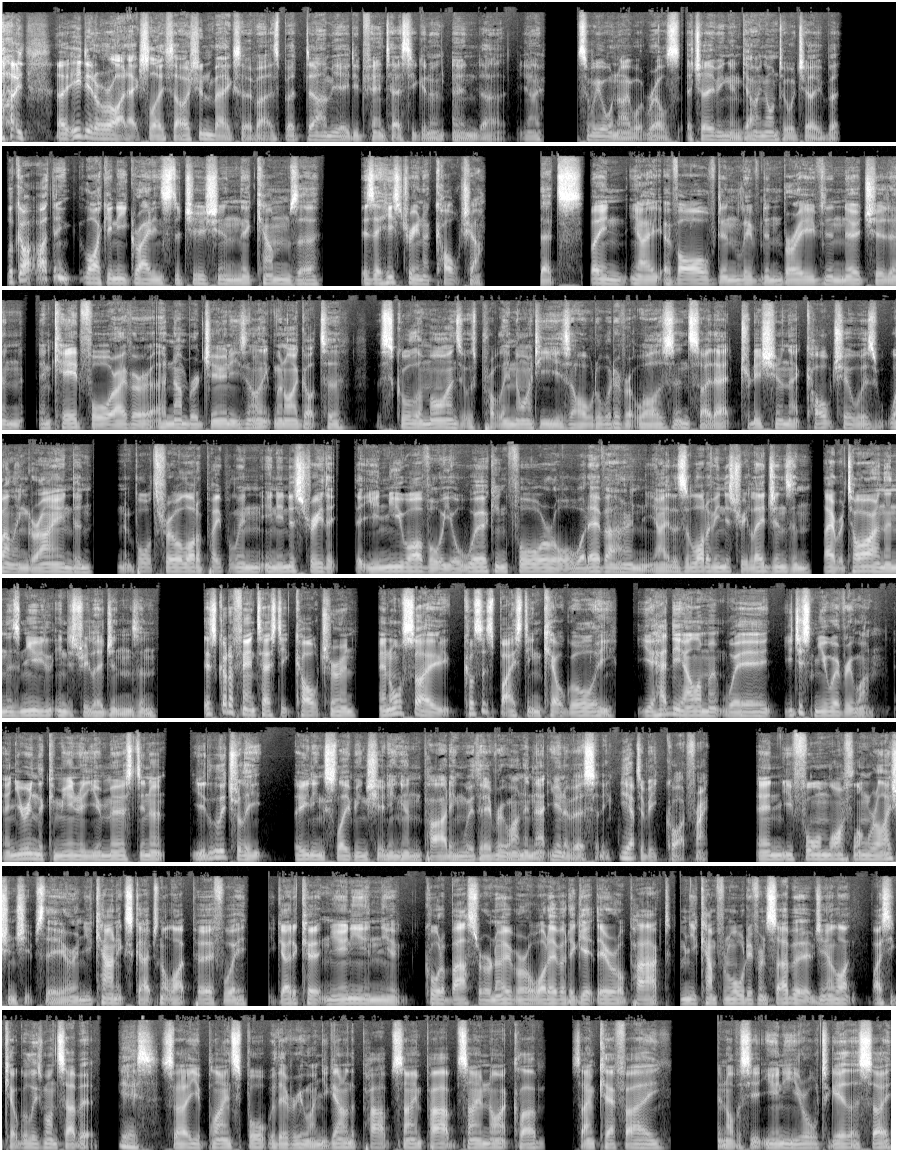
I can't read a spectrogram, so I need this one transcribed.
uh, he did all right, actually. So I shouldn't bag surveyors, but um, yeah, he did fantastic. And, and uh, you know, so we all know what Rel's achieving and going on to achieve. But look, I, I think like any great institution, there comes a, there's a history and a culture that's been, you know, evolved and lived and breathed and nurtured and, and cared for over a number of journeys. And I think when I got to the School of Mines, it was probably 90 years old or whatever it was. And so that tradition, and that culture was well ingrained and, and it brought through a lot of people in, in industry that, that you knew of or you're working for or whatever. And, you know, there's a lot of industry legends and they retire and then there's new industry legends. And it's got a fantastic culture. And, and also, because it's based in Kalgoorlie, you had the element where you just knew everyone and you're in the community, you're immersed in it. You're literally eating, sleeping, shitting, and partying with everyone in that university, Yep. to be quite frank. And you form lifelong relationships there and you can't escape. It's not like Perth where you go to Curtin Uni and you caught a bus or an Uber or whatever to get there or parked. I mean, you come from all different suburbs, you know, like basically Kalgoorlie's one suburb. Yes. So you're playing sport with everyone. You go to the pub, same pub, same nightclub, same cafe, and obviously at uni you're all together. So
